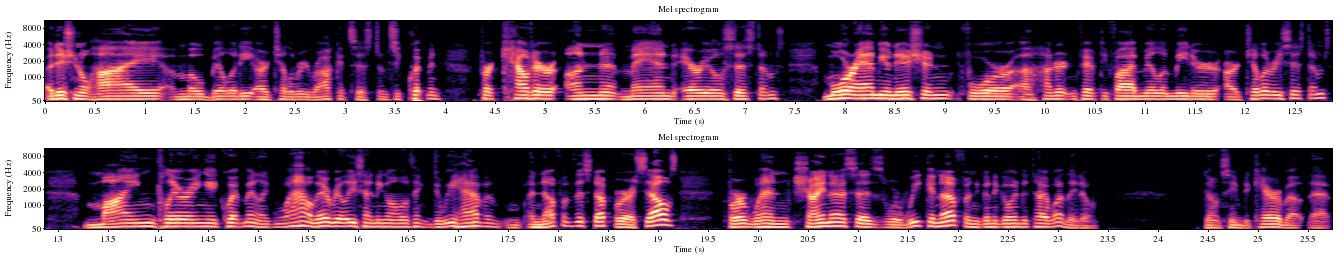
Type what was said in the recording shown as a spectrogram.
additional high mobility artillery rocket systems, equipment for counter unmanned aerial systems, more ammunition for 155 millimeter artillery systems, mine clearing equipment. Like, wow, they're really sending all the things. Do we have enough of this stuff for ourselves? For when China says we're weak enough and going to go into Taiwan. They don't don't seem to care about that.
